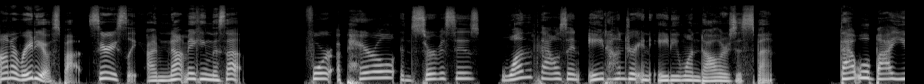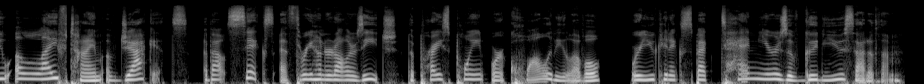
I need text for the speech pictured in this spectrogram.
on a radio spot. Seriously, I'm not making this up. For apparel and services, $1,881 is spent. That will buy you a lifetime of jackets, about six at $300 each, the price point or quality level where you can expect 10 years of good use out of them.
